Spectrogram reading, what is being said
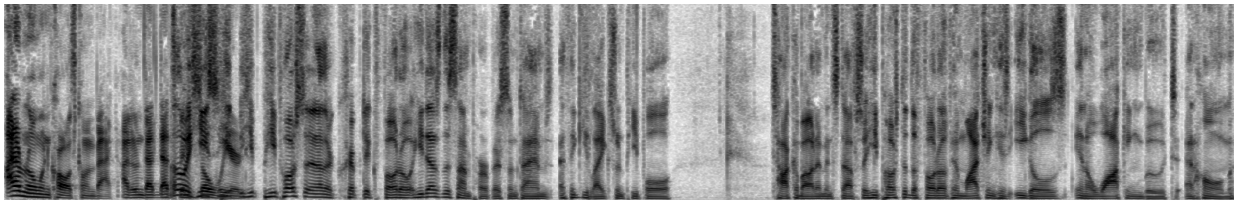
I don't know when Karl's coming back. I don't, that, that's been way, so weird. He, he posted another cryptic photo. He does this on purpose sometimes. I think he likes when people talk about him and stuff. So he posted the photo of him watching his Eagles in a walking boot at home.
